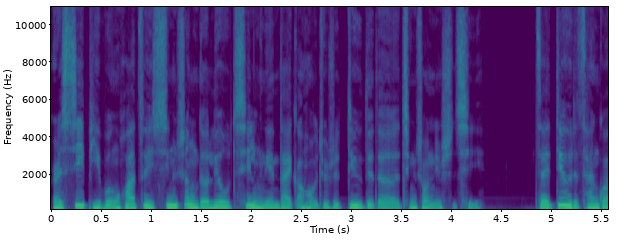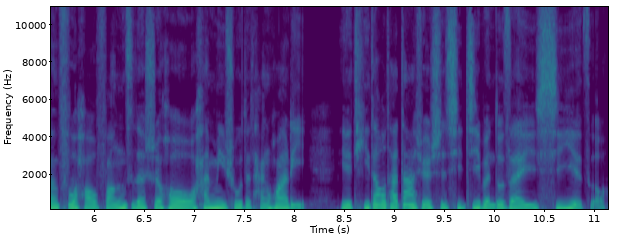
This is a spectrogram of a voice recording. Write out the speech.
而嬉皮文化最兴盛的六七零年代，刚好就是 Dude 的青少年时期。在 Dude 参观富豪房子的时候，和秘书的谈话里，也提到他大学时期基本都在吸叶子哦。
